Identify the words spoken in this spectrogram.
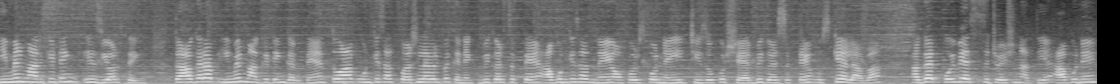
email marketing is your thing. तो अगर आप ईमेल मार्केटिंग करते हैं तो आप उनके साथ पर्सनल लेवल पे कनेक्ट भी कर सकते हैं। आप उनके साथ नए ऑफर्स को, नई चीज़ों को शेयर भी कर सकते हैं। उसके अलावा अगर कोई भी ऐसी सिचुएशन आती है, आप उन्हें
